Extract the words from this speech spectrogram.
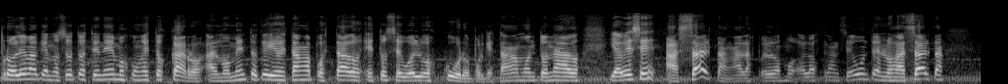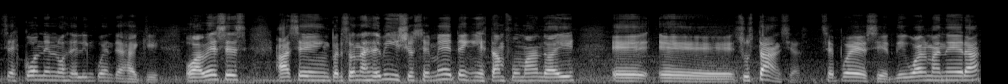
problema que nosotros tenemos con estos carros, al momento que ellos están apostados, esto se vuelve oscuro porque están amontonados y a veces asaltan a, los, transeúntes, los asaltan, se esconden los delincuentes aquí. O a veces hacen personas de vicio, se meten y están fumando ahí eh, eh, sustancias, se puede decir. De igual manera,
